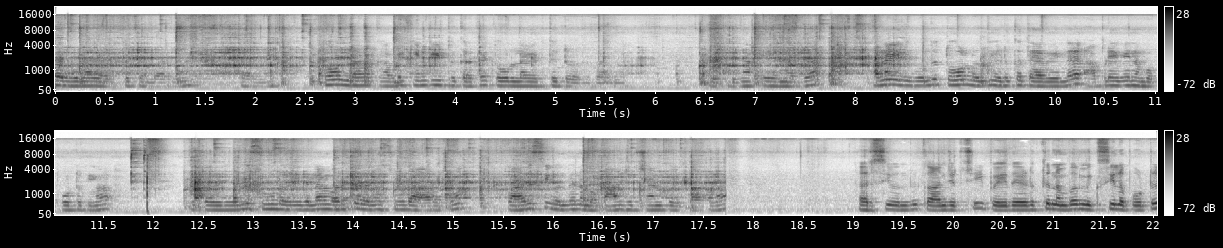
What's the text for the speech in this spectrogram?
வரவெல்லாம் வறுத்துட்டோம் பாருங்கள் பாருங்கள் தோல்லாம் அப்படியே கிண்டிகிட்டு இருக்கிறப்ப தோல்லாம் எடுத்துகிட்டு வருது பாருங்கள் இப்படி தான் இதே தான் ஆனால் இதுக்கு வந்து தோல் வந்து எடுக்க தேவையில்லை. அப்படியே நம்ம போட்டுக்கலாம். இப்போ இது வந்து சூடு இதெல்லாம் வறுத்ததெல்லாம் சூடு ஆறட்டும். இப்போ அரிசி வந்து நம்ம காஞ்சிடுச்சான்னு போய் பார்க்கலாம். அரிசி வந்து காஞ்சிடுச்சு. இப்போ இதை எடுத்து நம்ம மிக்சியில் போட்டு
